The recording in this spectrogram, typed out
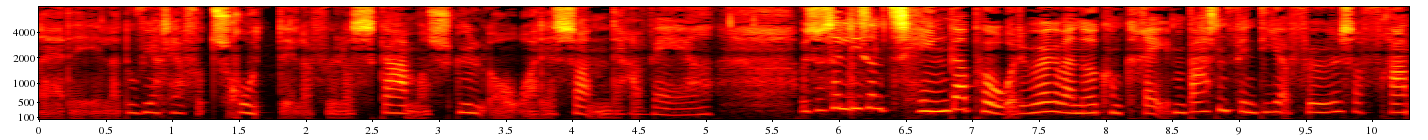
af det, eller du virkelig har fortrudt det, eller føler skam og skyld over, at det er sådan, det har været. Og hvis du så ligesom tænker på, og det behøver ikke være noget konkret, men bare sådan finde de her følelser frem,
